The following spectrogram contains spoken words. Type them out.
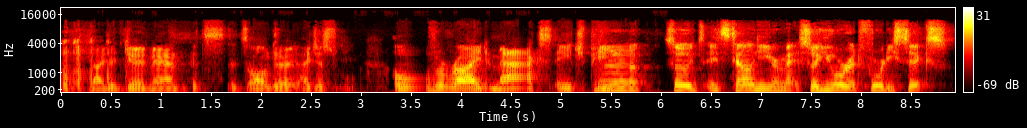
no, you're good, man. It's it's all good. I just override max HP. So it's, it's telling you your ma- so you were at 46.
